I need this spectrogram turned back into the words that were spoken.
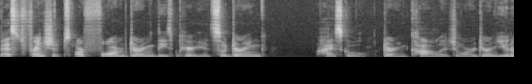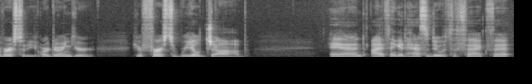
best friendships are formed during these periods. So, during high school, during college, or during university, or during your your first real job. And I think it has to do with the fact that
